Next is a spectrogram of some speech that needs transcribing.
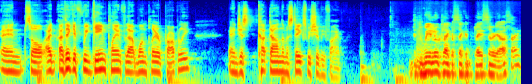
And so I, I think if we game plan for that one player properly and just cut down the mistakes, we should be fine. Did we look like a second place Serie A side?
